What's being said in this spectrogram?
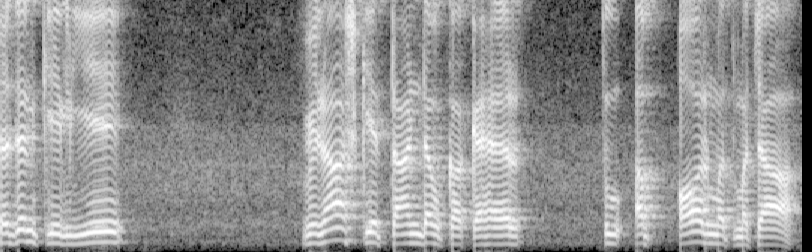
सजन के लिए विनाश के तांडव का कहर, तू अब और मत मचा।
